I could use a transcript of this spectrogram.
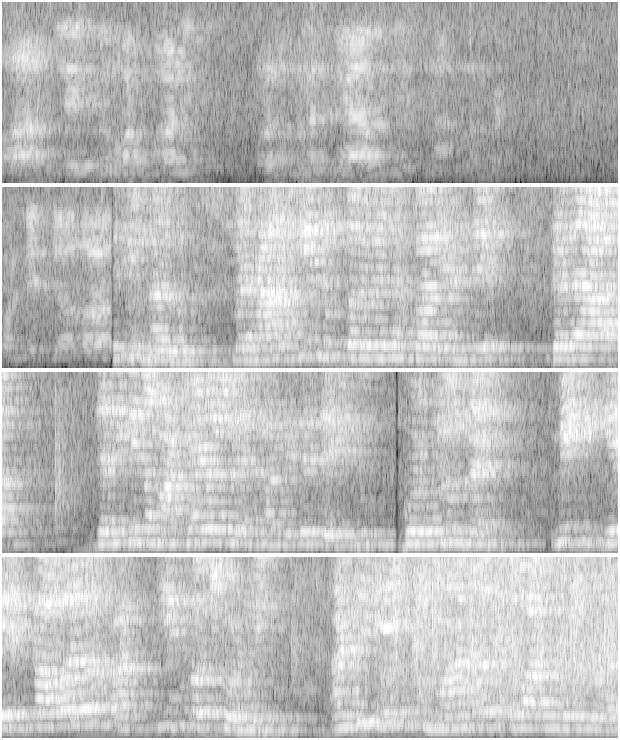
భారతదేశంలో మొట్టమొదటి ప్రధానమంత్రి వ్యాప్తి చేసిన పండిత్ జవహర్లాల్ చేసి ఉన్నారు మరి రాజకీయ దృక్పథంగా చెప్పాలి అంటే గత జరిగిన మాట్లాడాలో లేదో నాకైతే తెలియదు గొడ్లు ఉన్నాయి. మీకు ఏది కావాలో అది తీసుకొచ్చుకోండి. అంటే ఏంటి మానవత్వాలు కూడా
